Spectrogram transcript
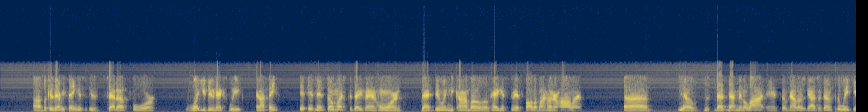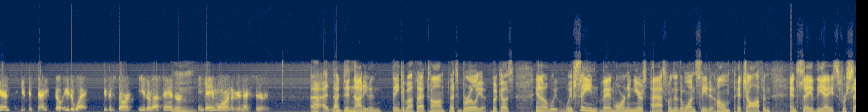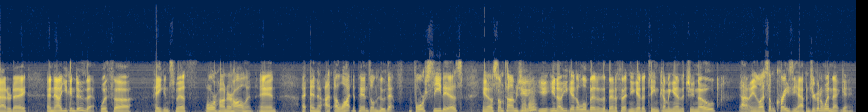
uh, because everything is is set up for what you do next week. And I think it, it meant so much to Dave Van Horn that doing the combo of Hagen Smith followed by Hunter Hollan, uh, you know, that that meant a lot. And so now those guys are done for the weekend. You can now you can go either way. You can start either left-hander Hmm. in game one of your next series. I, I did not even think about that, Tom. That's brilliant because you know we we've seen Van Horn in years past when they're the one seed at home pitch off and and save the ace for Saturday, and now you can do that with uh, Hagen Smith or Hunter Hollan and. And a, a lot depends on who that fourth seed is. You know, sometimes you, Mhm. you you know you get a little bit of the benefit, and you get a team coming in that you know. I mean, unless something crazy happens, you're going to win that game.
